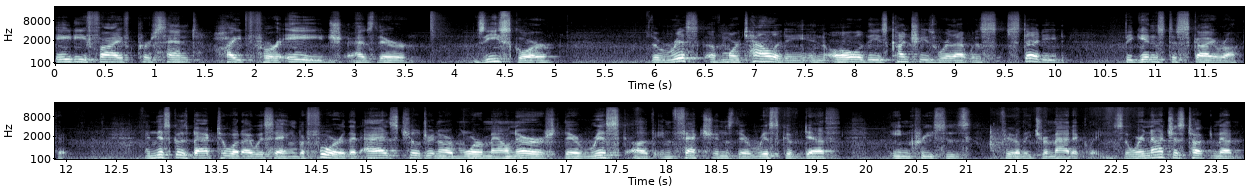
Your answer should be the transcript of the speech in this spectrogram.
85% height for age as their z-score, the risk of mortality in all of these countries where that was studied begins to skyrocket. And this goes back to what I was saying before, that as children are more malnourished, their risk of infections, their risk of death increases fairly dramatically. So we're not just talking about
